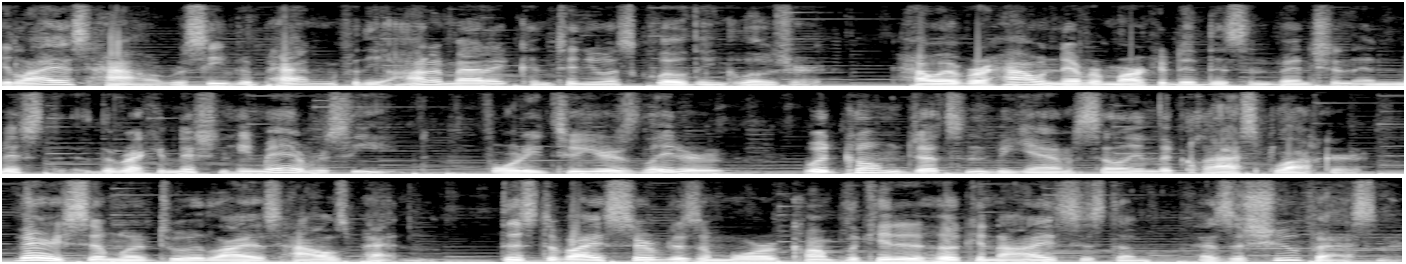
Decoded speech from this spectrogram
Elias Howe received a patent for the automatic continuous clothing closure. However, Howe never marketed this invention and missed the recognition he may have received. 42 years later, Whitcomb Judson began selling the clasp locker, very similar to Elias Howe's patent. This device served as a more complicated hook and eye system as a shoe fastener.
